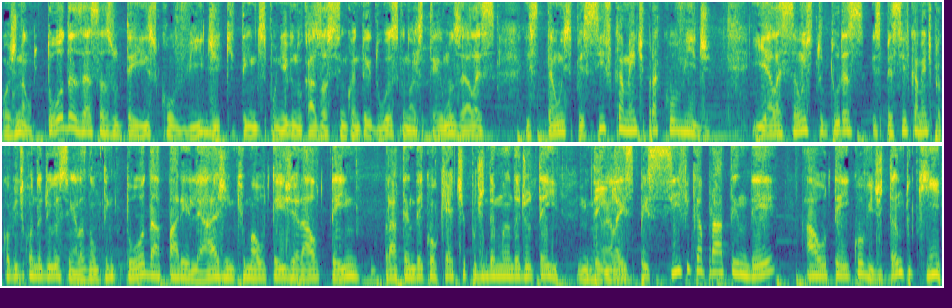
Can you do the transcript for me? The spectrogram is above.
Hoje não. Todas essas UTIs Covid que tem disponível, no caso as 52 que nós temos, elas estão especificamente para Covid. E elas são estruturas especificamente para Covid quando eu digo assim, elas não têm toda a aparelhagem que uma UTI geral tem para atender qualquer tipo de demanda de UTI. Entendi. Então ela é específica para atender a UTI Covid. Tanto que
